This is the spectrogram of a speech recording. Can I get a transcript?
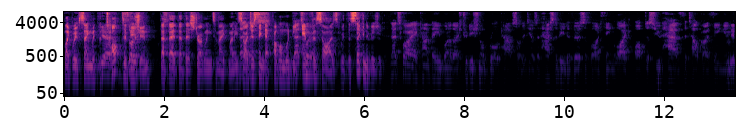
like we've seen with the Yeah, top so- division, that they, that they're struggling to make money. That- so I just think that problem would be that's where- emphasised with the second division. That's why it can't be one of those traditional broadcast sort of deals. It has to be a diversified thing like Optus, who have the telco thing, and, Yeah.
